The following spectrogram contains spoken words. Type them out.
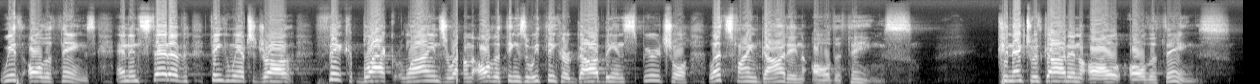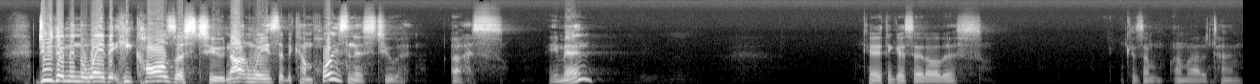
with all the things. And instead of thinking we have to draw thick black lines around all the things that we think are godly and spiritual, let's find God in all the things. Connect with God in all, all the things. Do them in the way that he calls us to, not in ways that become poisonous to it, us. Amen? Okay, I think I said all this because I'm, I'm out of time.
